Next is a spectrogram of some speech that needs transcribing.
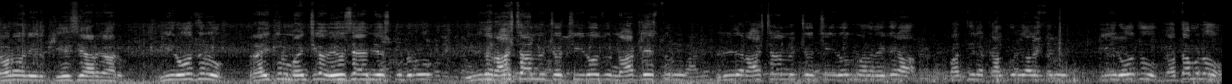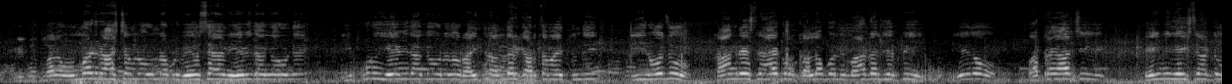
గౌరవనీయులు కేసీఆర్ గారు. ఈ రోజులు రైతులు మంచిగా వ్యవసాయం చేసుకుంటారు వివిధ రాష్ట్రాల నుంచి వచ్చి ఈరోజు నాట్లు నాట్లేస్తున్నారు వివిధ రాష్ట్రాల నుంచి వచ్చి ఈరోజు మన దగ్గర పత్తిల కలుపులు కలుస్తారు ఈ రోజు గతంలో మన ఉమ్మడి రాష్ట్రంలో ఉన్నప్పుడు వ్యవసాయం ఏ విధంగా ఉండే? ఇప్పుడు ఏ విధంగా ఉన్నదో రైతులందరికీ అర్థమవుతుంది. ఈరోజు కాంగ్రెస్ నాయకులు కళ్ళబొల్లి మాటలు చెప్పి ఏదో బట్టగాల్చి ఏమి చేసినట్టు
